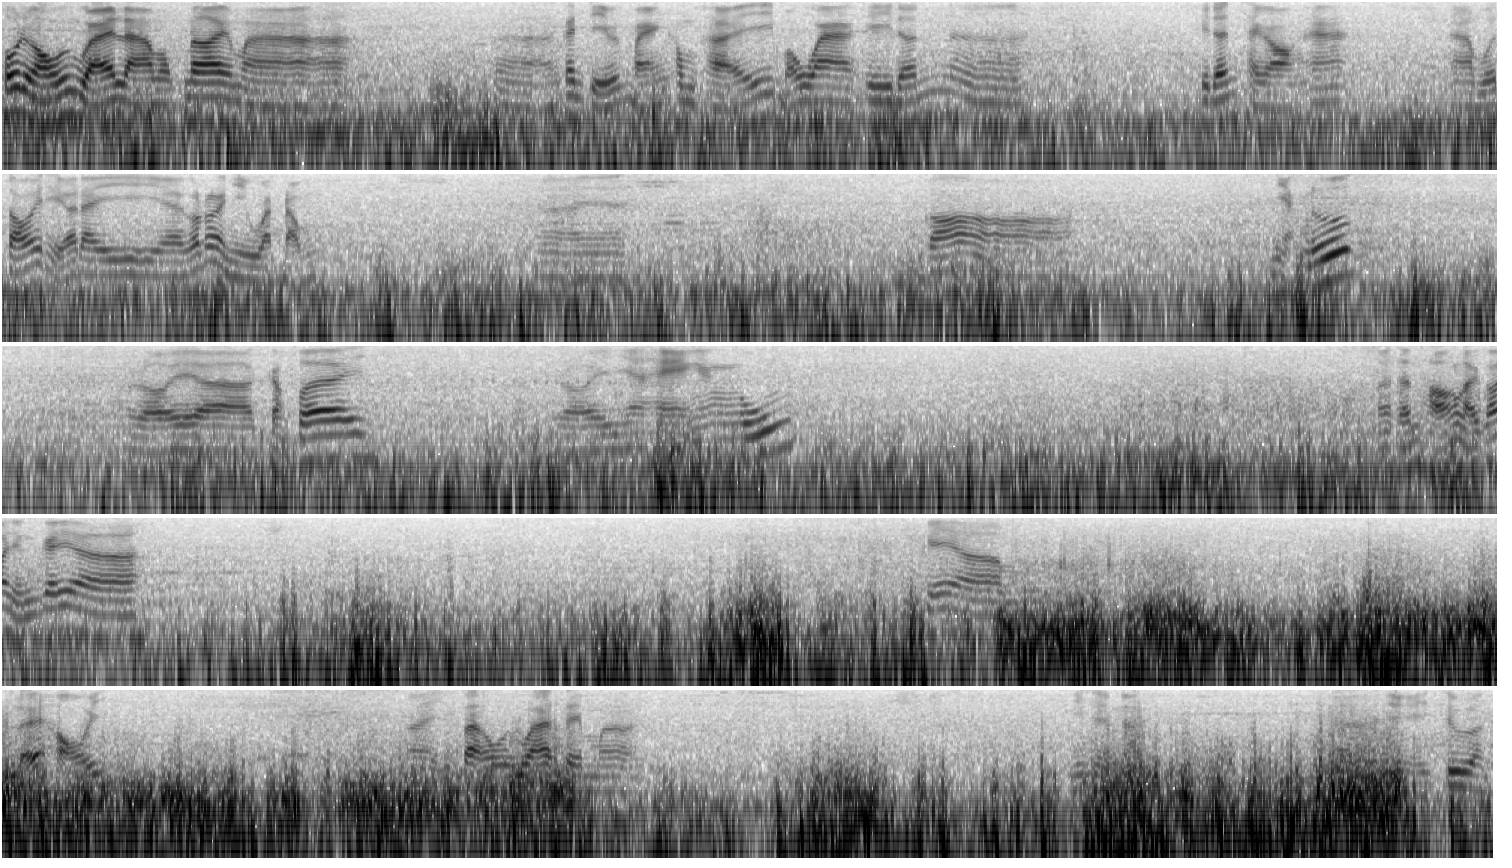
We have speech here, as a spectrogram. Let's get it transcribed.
phố đi bộ Nguyễn Huệ là một nơi mà à, các anh chị các bạn không thể bỏ qua khi đến à, khi đến Sài Gòn ha. À, buổi tối thì ở đây à, có rất là nhiều hoạt động. À, có nhạc nước rồi à, cà phê rồi nhà hàng ăn uống. À, thỉnh thoảng lại có những cái à, những cái à, lễ hội à, chúng ta qua xem uh, những hình ảnh uh, về ngày xưa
